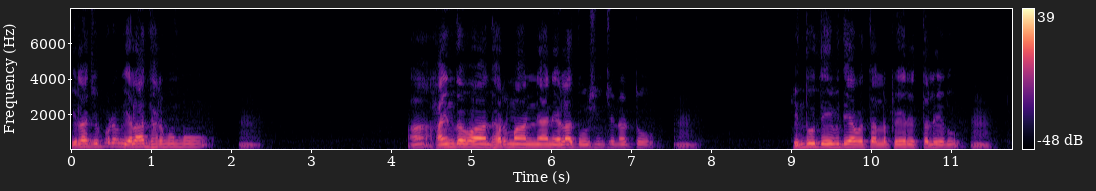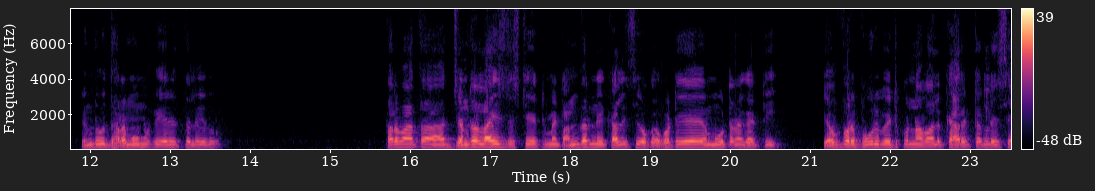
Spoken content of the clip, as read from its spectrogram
ఇలా చెప్పడం ఎలా ధర్మము? హైందవ ధర్మాన్ని ఆయన ఎలా దూషించినట్టు? హిందూ దేవి దేవతల పేరెత్తలేదు హిందూ ధర్మము పేరెత్తలేదు తర్వాత జనరలైజ్డ్ స్టేట్మెంట్ అందరినీ కలిసి ఒక ఒకటే మూటన కట్టి ఎవ్వరు పూలు పెట్టుకున్నా వాళ్ళు క్యారెక్టర్లు వేసి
